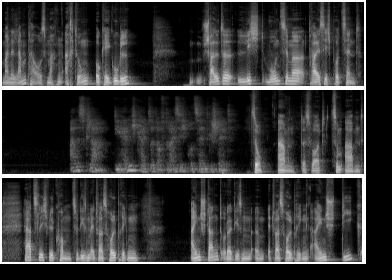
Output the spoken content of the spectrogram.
meine Lampe ausmachen. Achtung, okay Google, schalte Licht Wohnzimmer 30 Prozent. Alles klar, die Helligkeit wird auf 30 Prozent gestellt. So, Amen, das Wort zum Abend. Herzlich willkommen zu diesem etwas holprigen Einstand oder diesem ähm, etwas holprigen Einstieg,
